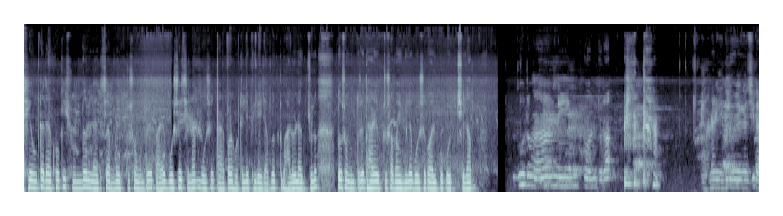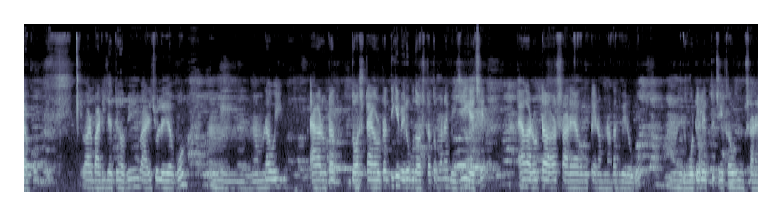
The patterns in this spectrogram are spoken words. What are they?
ঢেউটা দেখো কি সুন্দর লাগছে। আমরা একটু সমুদ্রের পাড়ে বসেছিলাম বসে তারপর হোটেলে ফিরে যাব। একটু ভালো লাগছিল। তো সমুদ্রের ধারে একটু সবাই মিলে বসে গল্প করছিলাম। গুড মর্নিং বন্ধুরা। এখানে রেডি হয়ে গেছি দেখো। এবার বাড়ি যেতে হবে, বাড়ি চলে যাব। আমরা ওই এগারোটা, দশটা, এগারোটার দিকে বেরোবো। দশটা তো মানে বেজেই গেছে। এগারোটা, সাড়ে এগারোটা এরম নাগাদ বেরোবো। হোটেলের তো চেক আউট সাড়ে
